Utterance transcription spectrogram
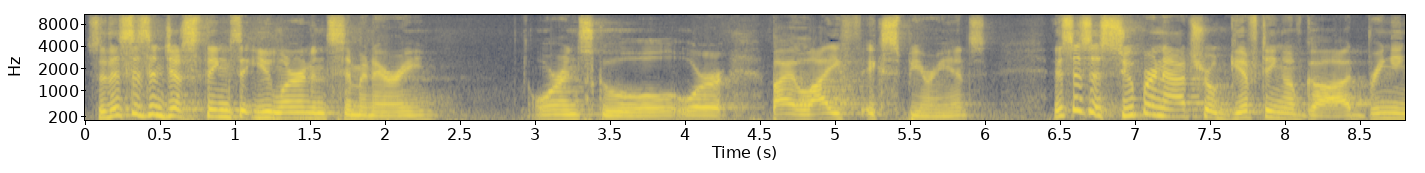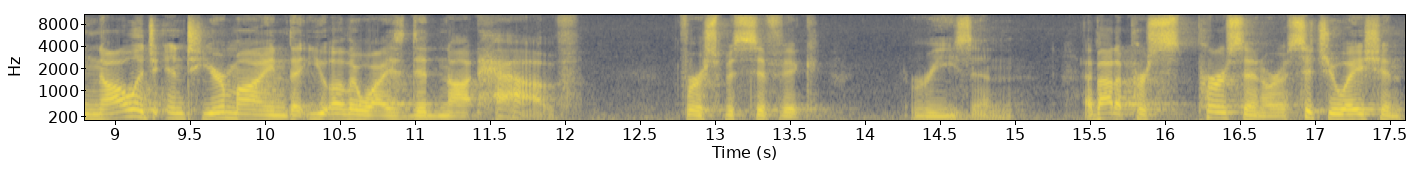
So, this isn't just things that you learn in seminary or in school or by life experience. This is a supernatural gifting of God bringing knowledge into your mind that you otherwise did not have for a specific reason about a pers- person or a situation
